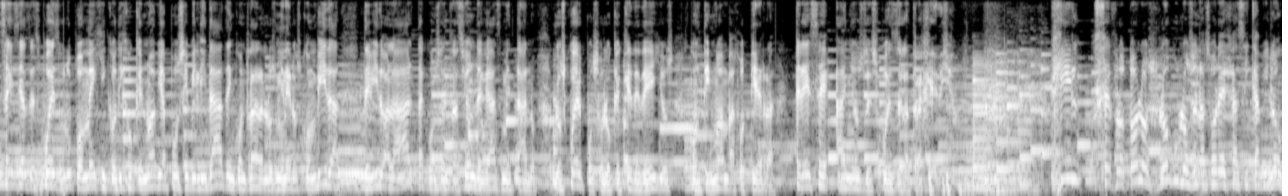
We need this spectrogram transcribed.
Seis días después, Grupo México dijo que no había posibilidad de encontrar a los mineros con vida debido a la alta concentración de gas metano. Los cuerpos o lo que quede de ellos continúan bajo tierra 13 años después de la tragedia. Gil se frotó los lóbulos de las orejas y caviló.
